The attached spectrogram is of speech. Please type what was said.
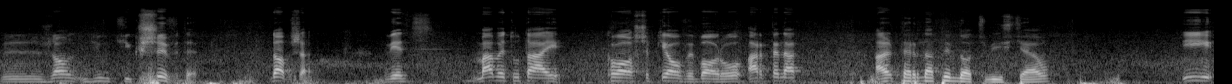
wyrządził ci krzywdy. Dobrze, więc mamy tutaj koło szybkiego wyboru, alternat alternatywne oczywiście i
